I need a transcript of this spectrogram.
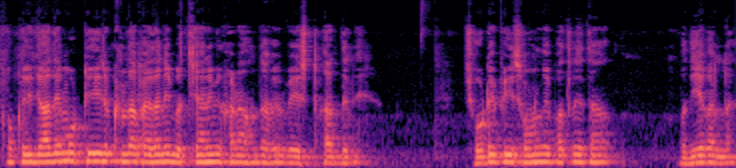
ਕਿਉਂਕਿ ਜ਼ਿਆਦਾ ਮੋਟੀ ਰੱਖਣ ਦਾ ਫਾਇਦਾ ਨਹੀਂ, ਬੱਚਿਆਂ ਨੇ ਵੀ ਖਾਣਾ ਹੁੰਦਾ, ਫਿਰ ਵੇਸਟ ਕਰਦੇ ਨੇ। ਛੋਟੇ ਪੀਸ ਹੋਣਗੇ ਪਤਲੇ ਤਾਂ ਵਧੀਆ ਗੱਲ ਹੈ।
